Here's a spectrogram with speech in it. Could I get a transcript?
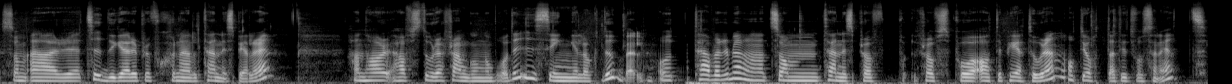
som är tidigare professionell tennisspelare, han har haft stora framgångar både i singel och dubbel och tävlade bland annat som tennisproffs på ATP-touren 88 till 2001.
